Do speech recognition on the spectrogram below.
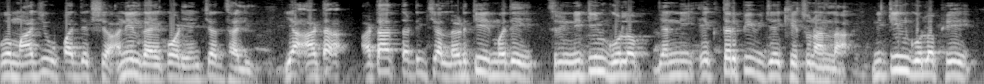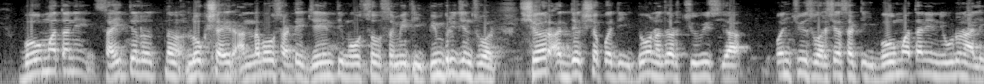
व माजी उपाध्यक्ष अनिल गायकवाड यांच्यात झाली. या आटा आटातटीच्या लढतीमध्ये श्री नितीन गोलप यांनी एकतर्फी विजय खेचून आणला. नितीन गोलप हे बहुमताने साहित्यरत्न लोकशाहीर अण्णाभाऊ साठे जयंती महोत्सव समिती पिंपरी चिंचवड शहर अध्यक्षपदी दोन हजार चोवीस या पंचवीस वर्षासाठी बहुमताने निवडून आले.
